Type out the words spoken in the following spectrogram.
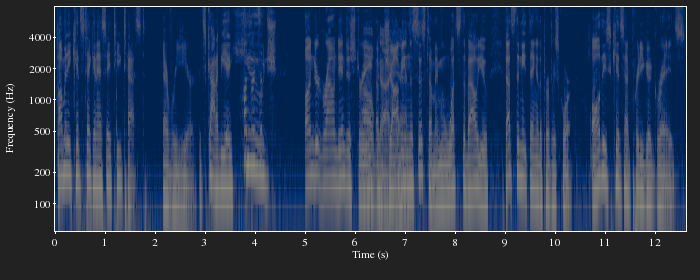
How many kids take an SAT test every year? It's got to be a huge underground industry Oh, of God, jobbing the system. I mean, what's the value? That's the neat thing of the perfect score. All these kids have pretty good grades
